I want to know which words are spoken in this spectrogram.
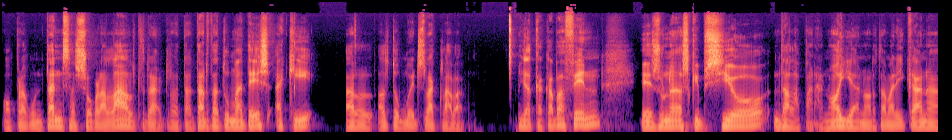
o preguntant-se sobre l'altre, retratar-te tu mateix, aquí el, el Tom Waits la clava. I el que acaba fent és una descripció de la paranoia nord-americana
